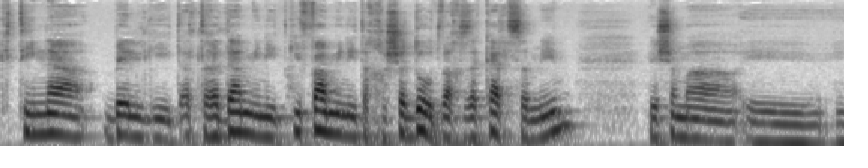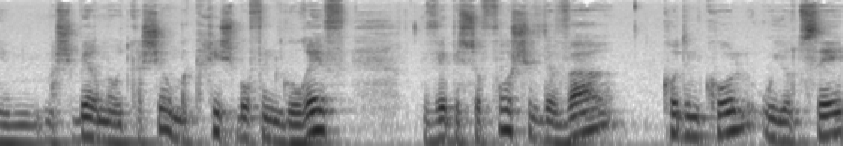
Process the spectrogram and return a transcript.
קטינה בלגית, הטרדה מינית, תקיפה מינית, החשדות והחזקת סמים. יש שם אה, אה, משבר מאוד קשה, הוא מכחיש באופן גורף, ובסופו של דבר, קודם כל, הוא יוצא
